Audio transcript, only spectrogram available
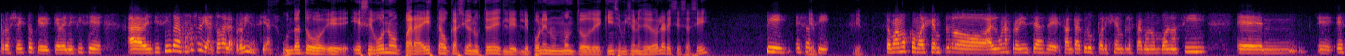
proyecto que, beneficie a 25 de mayo y a toda la provincia. Un dato, eh, ese bono para esta ocasión, ¿ustedes le, ponen un monto de 15 millones de dólares, es así? Sí, es así. Bien. Tomamos como ejemplo algunas provincias de Santa Cruz, por ejemplo, está con un bono así, eh, es,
